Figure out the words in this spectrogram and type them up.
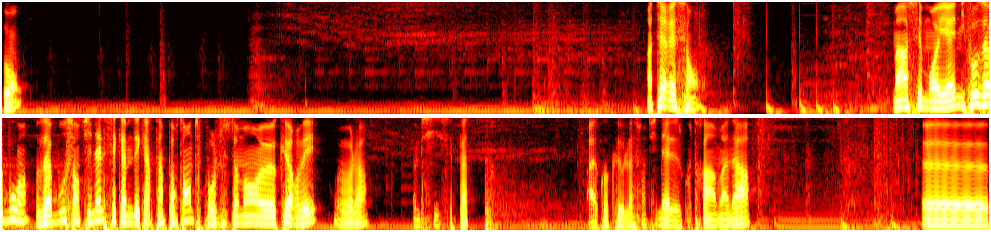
Bon, Intéressant. Main c'est moyenne. Il faut Zabou. Hein. Zabou, Sentinelle, c'est quand même des cartes importantes pour justement euh, curver. Voilà. Même si c'est pas... Ah, quoique la Sentinelle, elle coûtera un mana. Euh,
